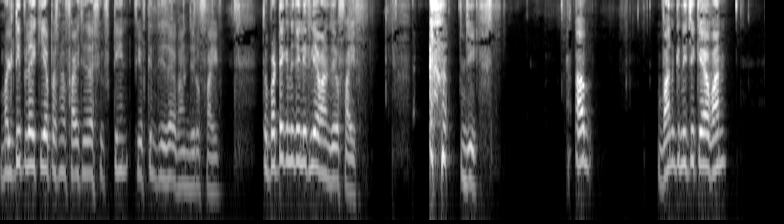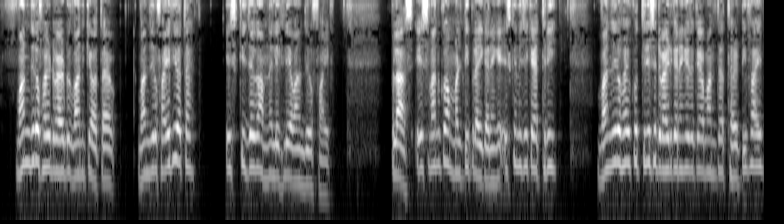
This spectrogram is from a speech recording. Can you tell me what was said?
मल्टीप्लाई किया आपस में five three fifteen fifteen three जार वन ज़ीरो फाइव तो बट्टे के नीचे लिख लिया वन ज़ीरो फाइव जी। अब वन के नीचे क्या one one zero five divide by one क्या होता है? वन ज़ीरो फाइव ही होता है। इसकी जगह हमने लिख लिया वन ज़ीरो फाइव। प्लस इस वन को हम मल्टीप्लाई करेंगे। इसके नीचे क्या है? थ्री वन ज़ीरो फाइव को थ्री से डिवाइड करेंगे तो क्या बनता है? थर्टी फाइव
